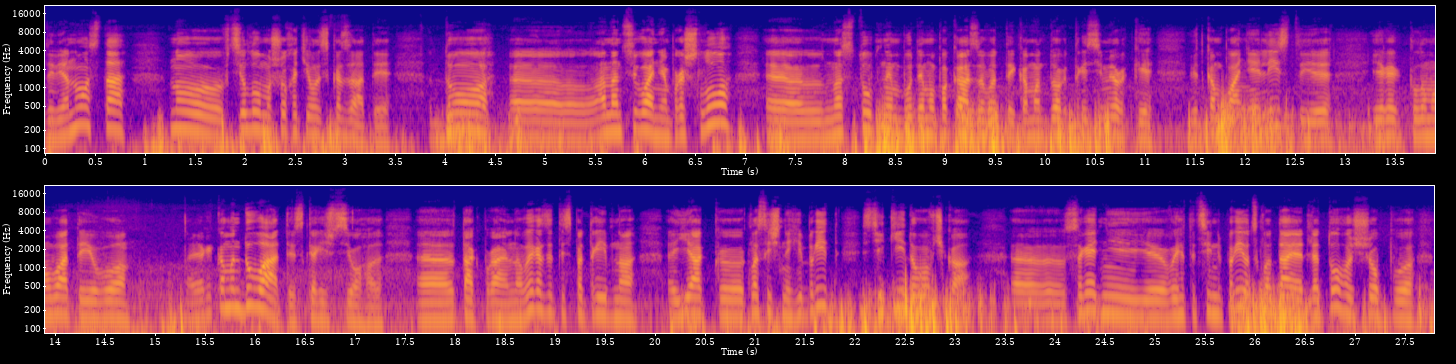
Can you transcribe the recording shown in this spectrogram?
1,90 м. Ну, в цілому, що хотілося сказати, до е, анонсування пройшло. Е, наступним будемо показувати Commodore 3 сімерки від компанії List і, і рекламувати його. Е, Рекомендувати, скоріш всього, е, так правильно виразитись потрібно, як е, класичний гібрид, стійкий до вовчка. Середній вегетаційний період складає для того, щоб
